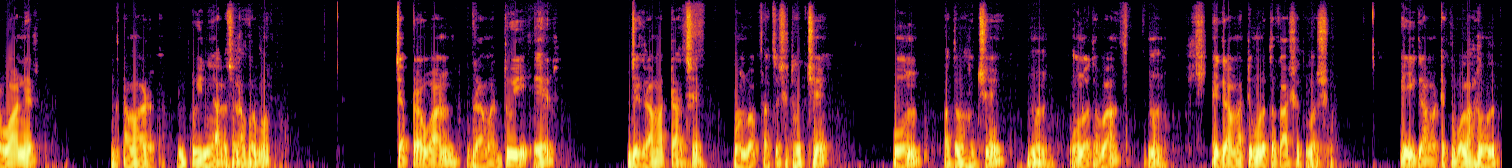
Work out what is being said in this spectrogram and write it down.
ওয়ানের গ্রামার দুই নিয়ে আলোচনা করব। চ্যাপ্টার ওয়ান গ্রামার দুই এর যে গ্রামারটা আছে মনভাবটা আছে, সেটা হচ্ছে উন অথবা হচ্ছে নুন। উন অথবা নুন। এই গ্রামারটি মূলত কার সাথে বসে? এই গ্রামারটাকে বলা হয় মূলত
